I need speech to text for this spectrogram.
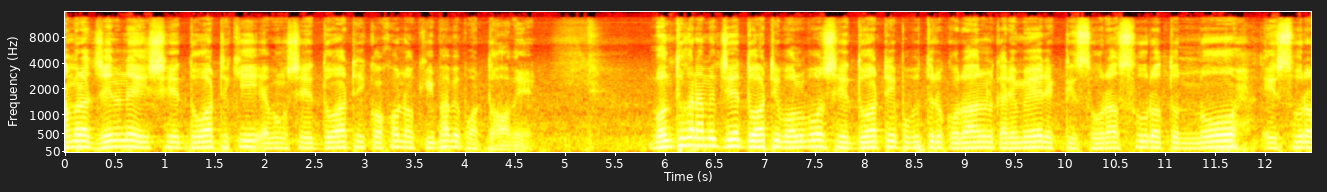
আমরা জেনে নেই সে দোয়াটি কী এবং সে দোয়াটি কখন ও কীভাবে পড়তে হবে। বন্ধুগণ, আমি যে দোয়াটি বলব, সেই দোয়াটি পবিত্র কোরআনুল কারিমের একটি সূরা, সুরত নোহ। এই সূরা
